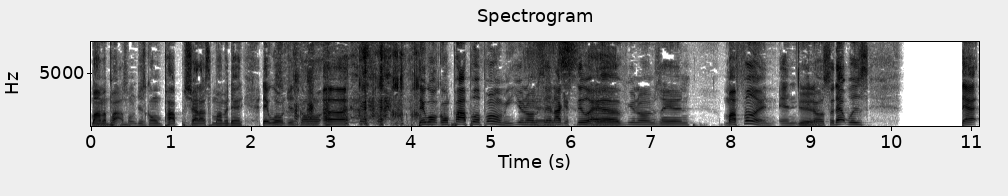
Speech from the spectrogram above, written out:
mom and Mm-hmm. pops won't just gonna pop. Shout out to mom and daddy. They won't just gonna uh, they won't gonna pop up on me. You know what I'm saying? I can Yes. still have you know what I'm saying my fun and you know so that was that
